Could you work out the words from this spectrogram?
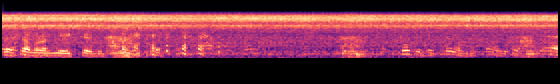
good. So the, so the traveling,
